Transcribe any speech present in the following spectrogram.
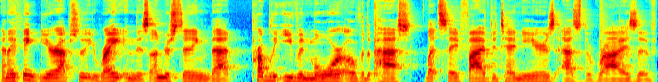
And I think you're absolutely right in this understanding that probably even more over the past, let's say, five to 10 years, as the rise of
